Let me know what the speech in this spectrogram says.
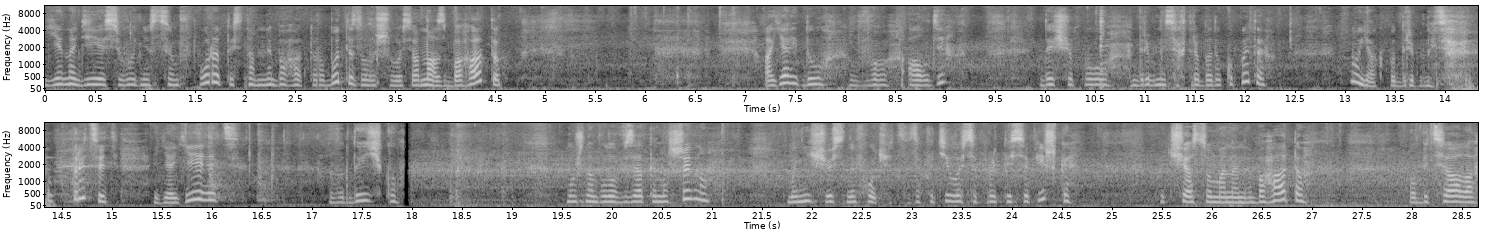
є надія сьогодні з цим впоратись. Там небагато роботи залишилось, а нас багато. А я йду в Алді. Дещо по дрібницях треба докупити. Ну як по дрібницях? 30 яєць, водичку. Можна було взяти машину. Мені щось не хочеться. Захотілося пройтися пішки. Хоч часу у мене небагато. Обіцяла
